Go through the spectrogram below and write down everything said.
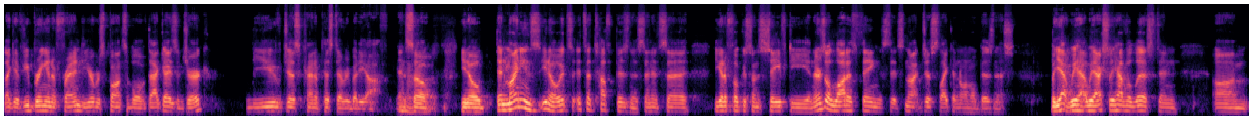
like if you bring in a friend, you're responsible. If that guy's a jerk, you've just kind of pissed everybody off. And Mhm. so, you know, and mining's, you know, it's it's a tough business, and it's uh you got to focus on safety, and there's a lot of things that's not just like a normal business. But yeah, we have we actually have a list, and um,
